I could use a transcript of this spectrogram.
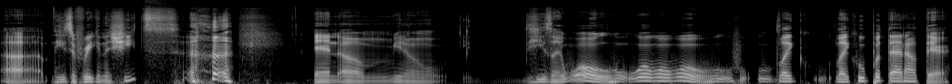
Uh, he's a freak in the sheets, and um, you know he's like, whoa, whoa, whoa, whoa, who, who, like, like who put that out there?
